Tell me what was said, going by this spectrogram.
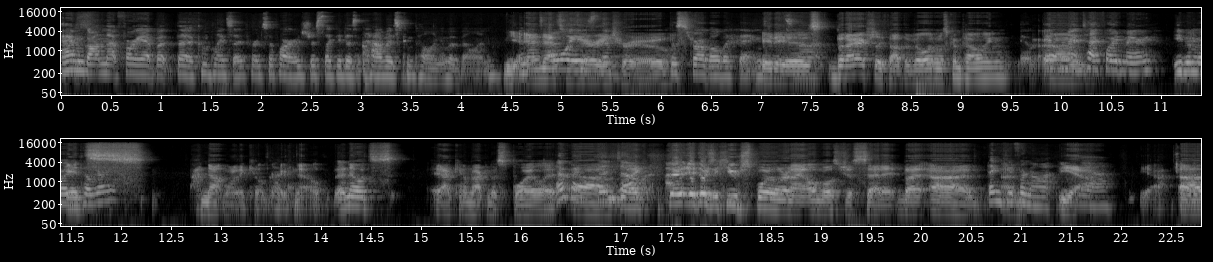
I haven't gotten that far yet, but the complaints I've heard so far is just like it doesn't have as compelling of a villain. Yeah, and that's, very the, true. The struggle with things. It's not- but I actually thought the villain was compelling. Isn't Um, it Typhoid Mary? even more than Kilgrave. Not more than Kilgrave. Okay. No, Uh, no, it's. Yeah, I'm not going to spoil it. Okay, Um, then don't. like, there, there's a huge spoiler, and I almost just said it, but uh, Thank you um, for not. Yeah, yeah. I would've Uh,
